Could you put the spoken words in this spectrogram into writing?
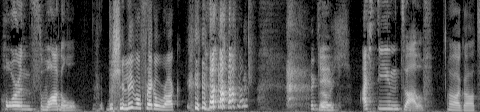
Hornswoggle. De gelé van Fraggle Rock. Oké. Zalig. 1812. Oh god.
